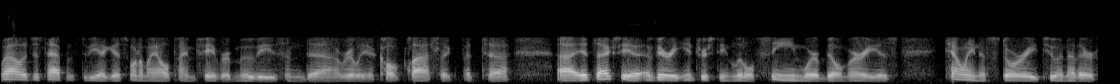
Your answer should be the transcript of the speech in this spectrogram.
Well, it just happens to be, I guess, one of my all-time favorite movies and uh, really a cult classic. But uh, uh, it's actually a, a very interesting little scene where Bill Murray is telling a story to another,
